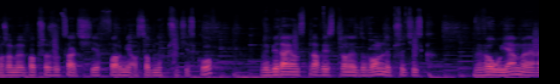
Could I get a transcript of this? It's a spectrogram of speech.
Możemy poprzerzucać je w formie osobnych przycisków. Wybierając z prawej strony dowolny przycisk, wywołujemy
